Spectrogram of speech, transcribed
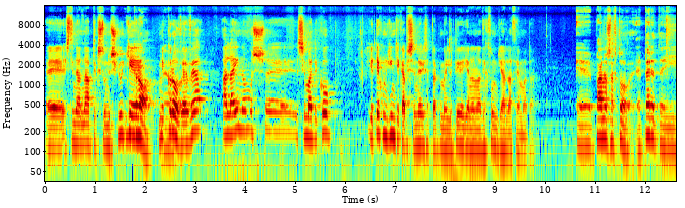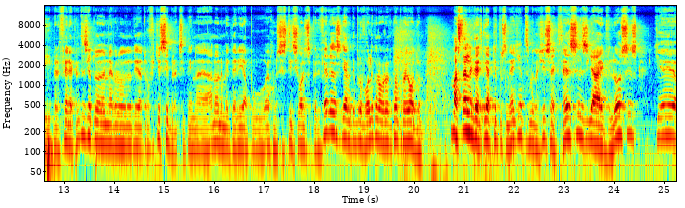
ε, στην ανάπτυξη του νησιού. Μικρό. Και, μικρό βέβαια, αλλά είναι όμως ε, σημαντικό γιατί έχουν γίνει και κάποιες ενέργειες από τα επιμελητήρια για να αναδειχθούν και άλλα θέματα. Ε, πάνω σε αυτό, επέρεται η Περιφέρεια Κρήτης για την αγροδιατροφική σύμπραξη, την ε, ανώνυμη εταιρεία που έχουν συστήσει όλες τις περιφέρειες για την προβολή των αγροτικών προϊόντων. Μας στέλνει δελτία τύπου συνέχεια της συμμετοχής σε εκθέσεις, για εκδηλώσεις και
